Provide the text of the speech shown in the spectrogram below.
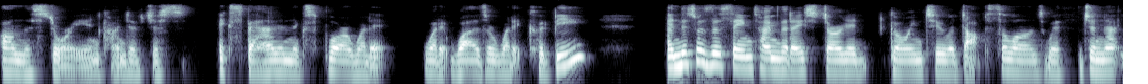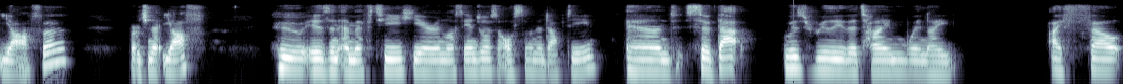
on the story and kind of just expand and explore what it what it was or what it could be. And this was the same time that I started going to adopt salons with Jeanette Yaffa, or Jeanette Yoffe, who is an MFT here in Los Angeles, also an adoptee. And so that was really the time when I I felt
